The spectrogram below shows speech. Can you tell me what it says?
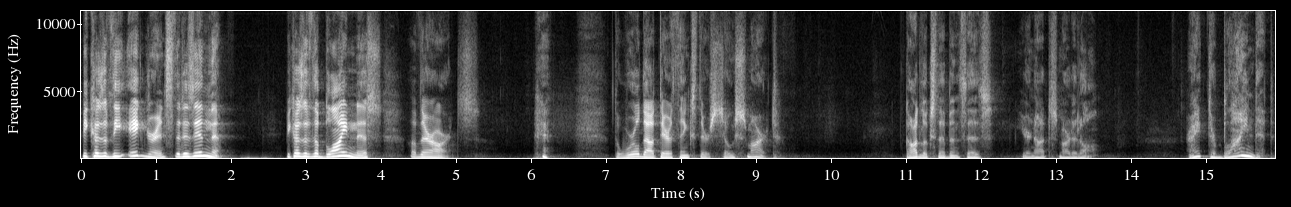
because of the ignorance that is in them, because of the blindness of their hearts. the world out there thinks they're so smart. God looks at them and says, You're not smart at all. Right? They're blinded.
